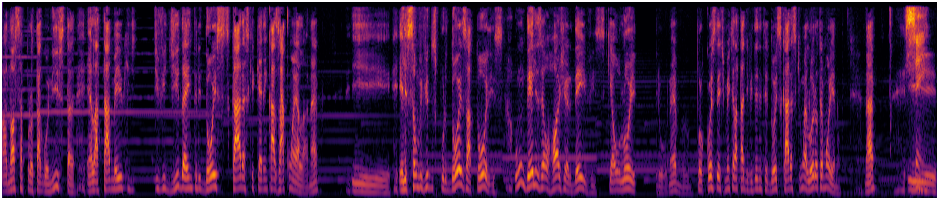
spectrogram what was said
a nossa protagonista, ela tá meio que di- dividida entre dois caras que querem casar com ela, né? E eles são vividos por dois atores. Um deles é o Roger Davis, que é o loiro, né? Por, coincidentemente, ela tá dividida entre dois caras que um é loiro e outro é moreno, né? Sim. E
